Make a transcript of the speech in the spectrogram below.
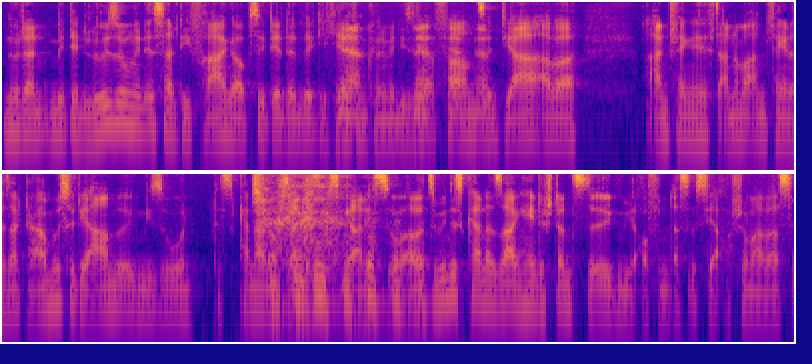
Nur dann mit den Lösungen ist halt die Frage, ob sie dir dann wirklich helfen Ja. können. Wenn die sehr Ja, erfahren sind, ja, aber Anfänger hilft anderem Anfänger, der sagt, ah, musst du die Arme irgendwie so. Das kann halt auch sein, das ist gar nicht so. Aber zumindest kann er sagen, hey, du standst da irgendwie offen. Das ist ja auch schon mal was.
